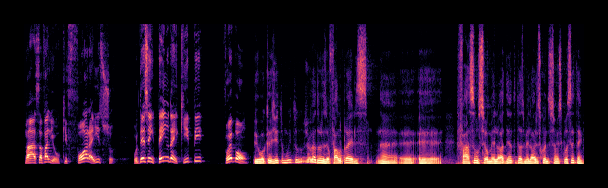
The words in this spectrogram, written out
mas avaliou que fora isso, o desempenho da equipe foi bom. Eu acredito muito nos jogadores, eu falo para eles, né? É, é, façam o seu melhor dentro das melhores condições que você tem.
